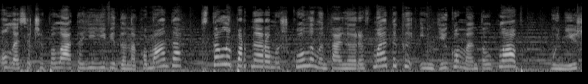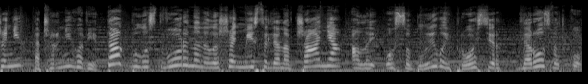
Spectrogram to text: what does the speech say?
Олеся Чепела та її віддана команда стали партнерами школи ментальної арифметики Indigo Mental Club у Ніжині та Чернігові. Так було створено не лише місце для навчання, але й особливий простір для розвитку.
